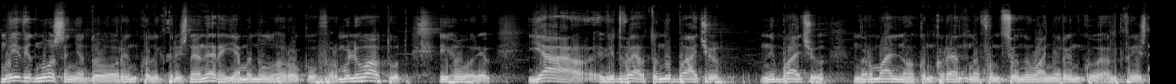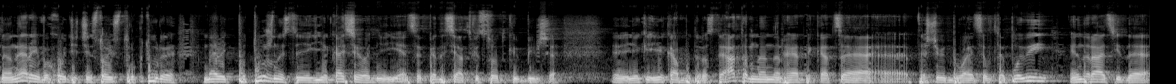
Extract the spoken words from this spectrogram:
Моє відношення до ринку електричної енергії я минулого року формулював тут і говорив: я відверто не бачу не бачу нормального конкурентного функціонування ринку електричної енергії, виходячи з тої структури, навіть потужності, яка сьогодні є. Це 50% більше, яка- яка буде рости атомна енергетика. Це е, те, що відбувається в тепловій генерації, де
